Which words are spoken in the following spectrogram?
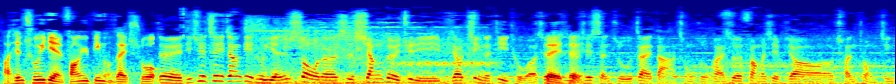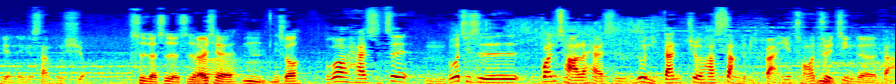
啊？先出一点防御兵种再说。对，的确这一张地图延寿呢是相对距离比较近的地图啊，所以有些神族在打虫族还是会放一些比较传统经典的一个三不朽。是的，是的，是的，而且，嗯，你说，不过还是这，嗯，不过其实观察了还是，如果你单就他上个礼拜，因为从他最近的打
